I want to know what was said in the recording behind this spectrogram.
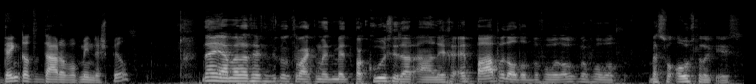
denk dat het daardoor wat minder speelt. Nee, ja, maar dat heeft natuurlijk ook te maken met, met parcours die daar aan liggen. En Papendal, dat bijvoorbeeld ook bijvoorbeeld best wel oostelijk is.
